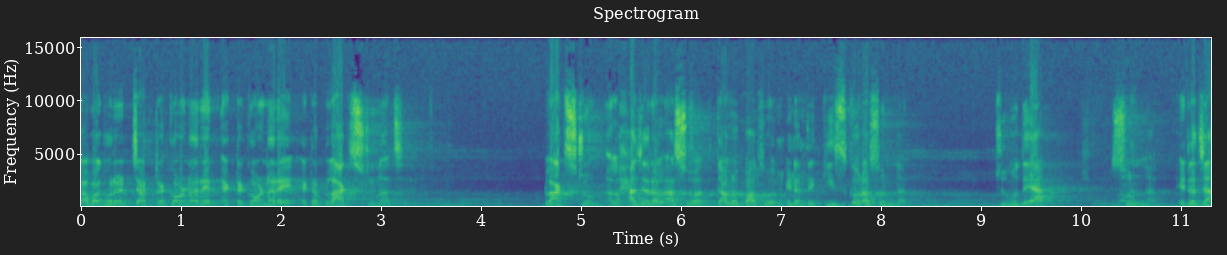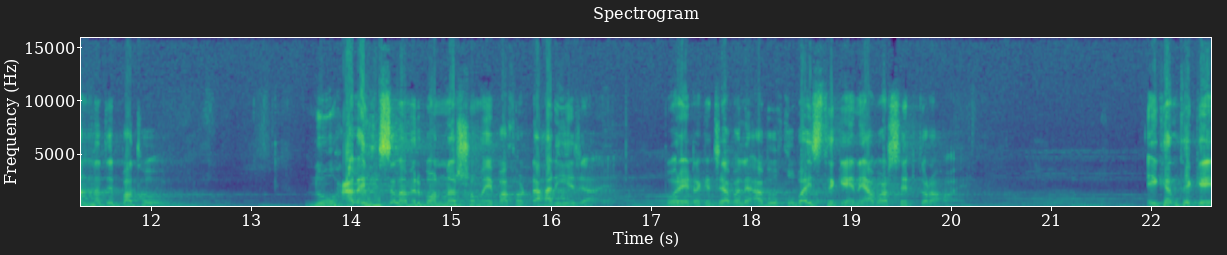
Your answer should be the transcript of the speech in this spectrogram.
কাবা ঘরের চারটা কর্নারের একটা কর্নারে একটা ব্ল্যাক স্টোন আছে। ব্ল্যাক স্টোন আল হাজার আল আসওয়াদ কালো পাথর, এটাতে কিস করা সুন্নাত। চুমু দেয়া সুন্নাত। এটা জান্নাতের পাথর। নূহ আলাইহিস সালামের বন্যার সময় পাথরটা হারিয়ে যায়। পরে এটাকে জাবালে আবু কুবাইস থেকে এনে আবার সেট করা হয়। এখান থেকে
